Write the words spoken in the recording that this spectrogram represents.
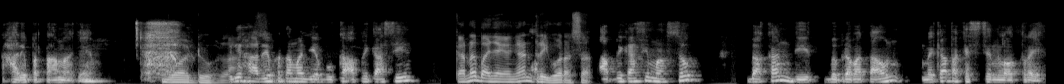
hari pertama kayak. Waduh. Jadi hari pertama dia buka aplikasi, Karena banyak yang ngantri gua rasa. aplikasi masuk, bahkan di beberapa tahun mereka pakai sistem lotre.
